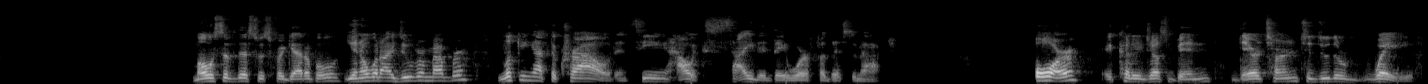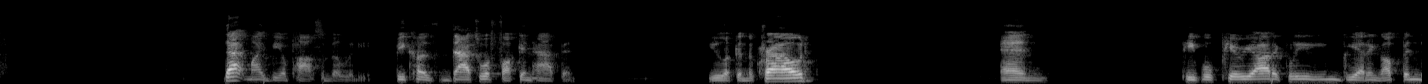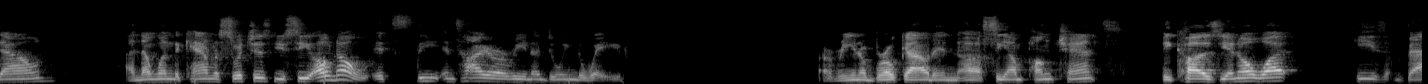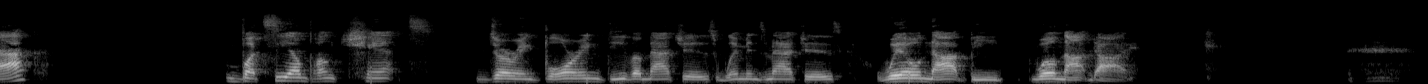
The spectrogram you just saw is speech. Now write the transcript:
Most of this was forgettable. You know what I do remember? Looking at the crowd and seeing how excited they were for this match. Or it could have just been their turn to do the wave. That might be a possibility because that's what fucking happened. You look in the crowd and people periodically getting up and down. And then when the camera switches, you see, oh no, it's the entire arena doing the wave. Arena broke out in uh, CM Punk chants because you know what? He's back. But CM Punk chants during boring diva matches, women's matches, will not be, will not die.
